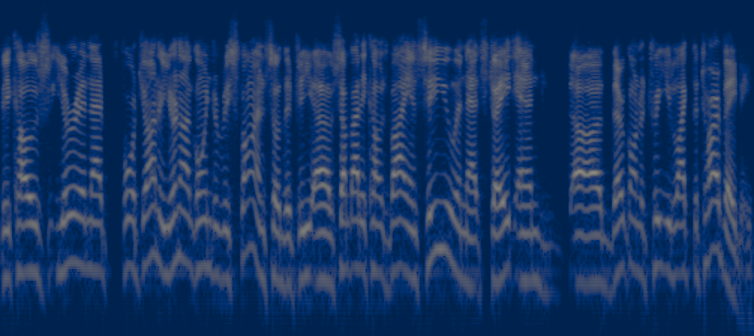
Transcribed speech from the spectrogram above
Because you're in that fourth jhana, you're not going to respond. So that the, uh, somebody comes by and see you in that state and uh, they're going to treat you like the tar baby.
